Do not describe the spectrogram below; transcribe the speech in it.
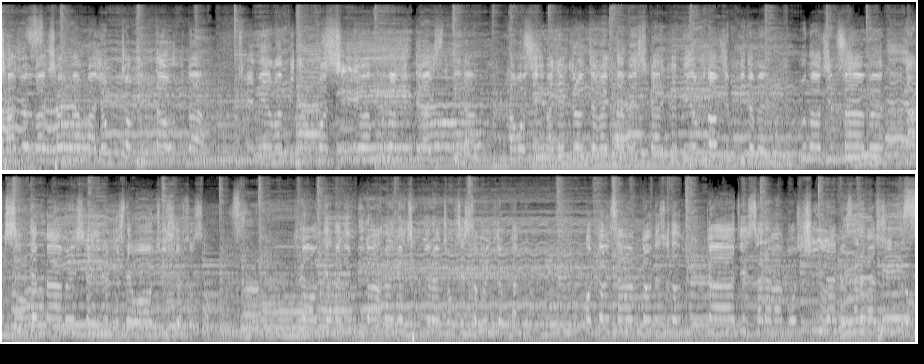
좌절과 절망과 영적인 다운과 주님의 향한 믿음과 신뢰가 무너질 때가 있습니다. 아버지 만약 그런 자가 있다면 이 시간 그 믿음 무너진 믿음을 무너진 마음을 낙심된 마음을 이 시간 이렇게 세워 주시옵소서. 그 가운데 하나님 우리가 하나님의 청결한 정체성을 기억하며 어떠한 상황 가운데서도 끝까지 사랑하고 신뢰하며 살아갈 수 있도록.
